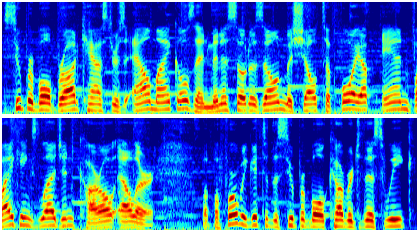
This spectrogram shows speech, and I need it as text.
Super Bowl broadcasters Al Michaels and Minnesota's own Michelle Tafoya and Vikings legend Carl Eller. But before we get to the Super Bowl coverage this week,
